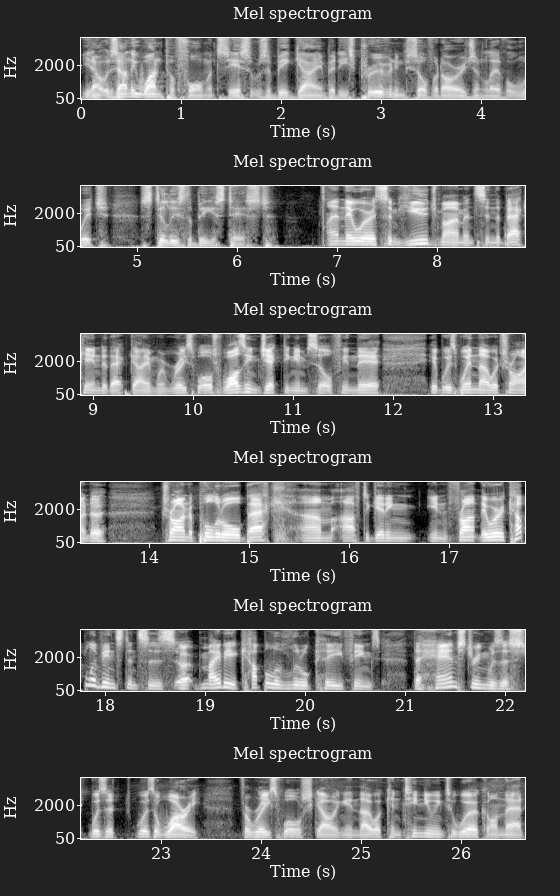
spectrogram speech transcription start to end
you know, it was only one performance. Yes, it was a big game, but he's proven himself at Origin level, which still is the biggest test. And there were some huge moments in the back end of that game when Reece Walsh was injecting himself in there. It was when they were trying to trying to pull it all back um, after getting in front. There were a couple of instances, uh, maybe a couple of little key things. The hamstring was a was a was a worry for Reece Walsh going in. They were continuing to work on that,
